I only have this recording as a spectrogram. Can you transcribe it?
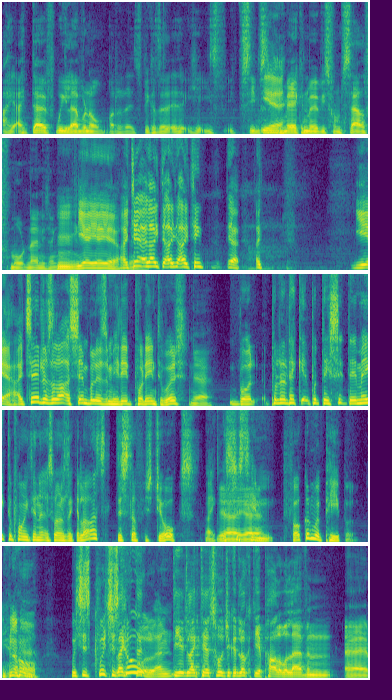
I, I doubt we'll ever know what it is because it, it, he's, he seems to be making movies for himself more than anything. Mm, yeah, yeah, yeah. I think Yeah. I like. I, I think. Yeah. I, yeah, I'd say there's a lot of symbolism he did put into it, Yeah, but but like but they they make the point in it as well as like a lot of this stuff is jokes. Like it's just yeah. him fucking with people, you know, Yeah. which is which is like cool. the, and the, like they told you could look at the Apollo 11 uh,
